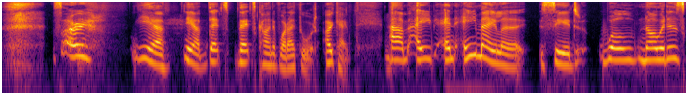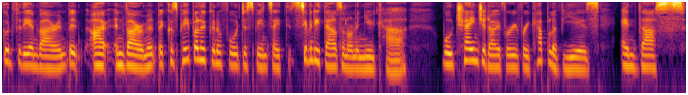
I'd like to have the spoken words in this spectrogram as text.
so yeah, yeah, that's that's kind of what I thought. Okay, um, a, an emailer said, "Well, no, it is good for the environment, uh, environment because people who can afford to spend say seventy thousand on a new car will change it over every couple of years, and thus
